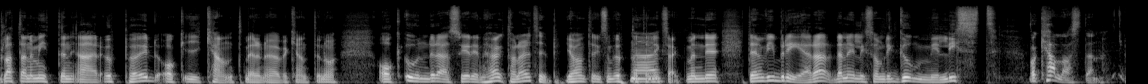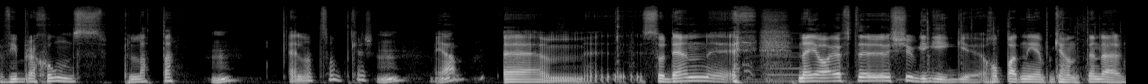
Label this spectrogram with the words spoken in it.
Plattan i mitten är upphöjd och i kant med den överkanten. Då. Och under där så är det en högtalare typ. Jag har inte liksom öppnat Nej. den exakt. Men det, den vibrerar. Den är liksom, det är gummilist. Vad kallas den? Vibrationsplatta. Eller något sånt kanske. Ja. Ehm, så den, när jag efter 20 gig hoppat ner på kanten där,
